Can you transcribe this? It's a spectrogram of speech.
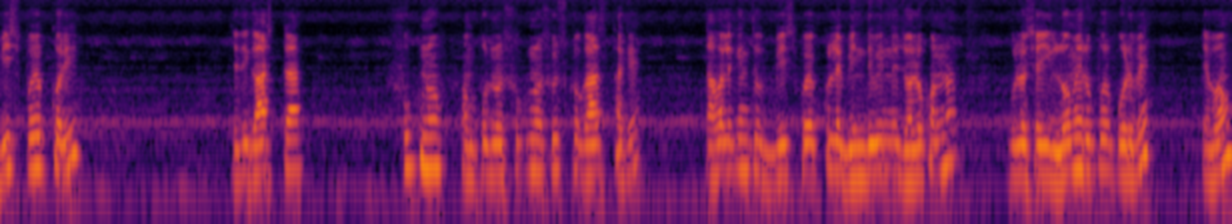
বিষ প্রয়োগ করি, যদি গাছটা শুকনো, সম্পূর্ণ শুকনো, শুষ্ক গাছ থাকে, তাহলে কিন্তু বিষ প্রয়োগ করলে বিন্দু বিন্দু জলকন্যাগুলো সেই লোমের উপর পড়বে। এবং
